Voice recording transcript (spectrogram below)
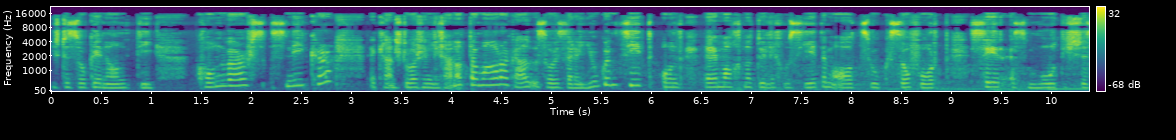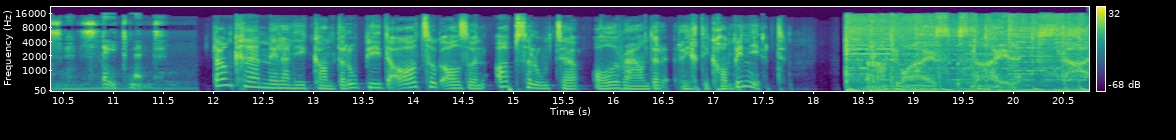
ist der sogenannte Converse Sneaker. Den kennst du wahrscheinlich auch noch, Tamara, gell, aus unserer Jugendzeit. Und der macht natürlich aus jedem Anzug sofort sehr ein modisches Statement. Danke, Melanie Cantaruppi. Der Anzug also ein absoluter Allrounder, richtig kombiniert. Radio 1 Style. Style.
